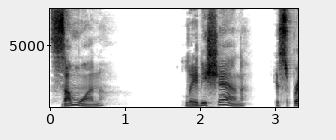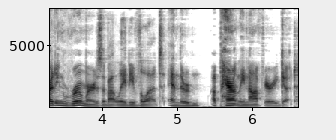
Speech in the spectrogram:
someone, Lady Shan, is spreading rumors about Lady Valette, and they're apparently not very good.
